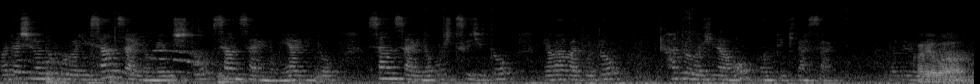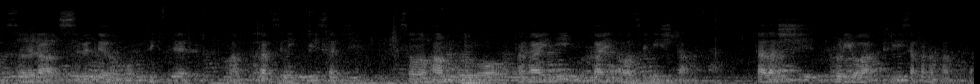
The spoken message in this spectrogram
私のところに3歳の目牛と3歳の宮城と3歳のお羊と山鳩と鳩のひなを持ってきなさい彼はそれらすべてを持ってきて真っ二つに切り裂きその半分を互いに向かい合わせにした。ただし鳥は切り裂かなかった。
